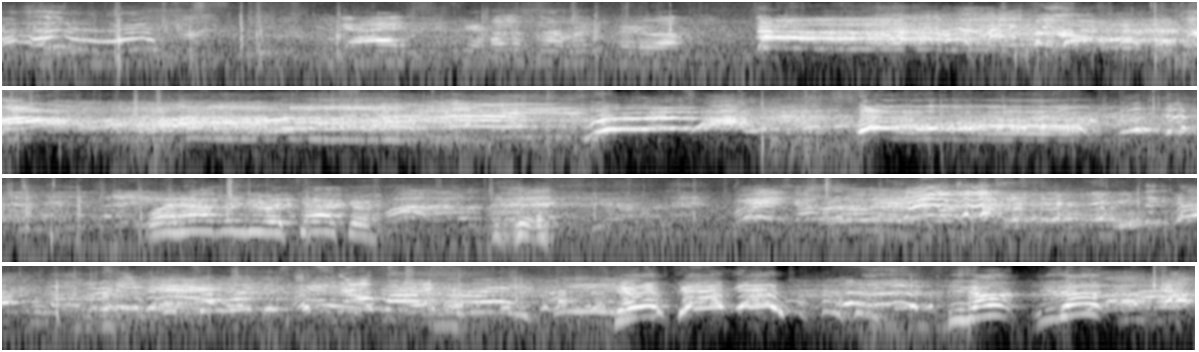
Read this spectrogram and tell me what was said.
Guys, your huddle's not working very well. What happened to attack him? Get him, get him, get him! He's out, he's out!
